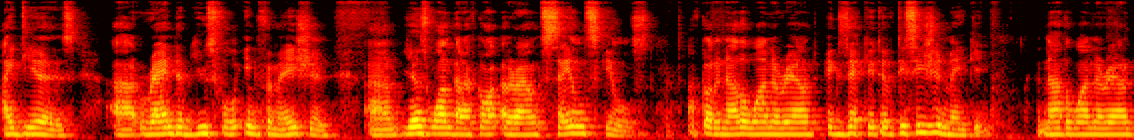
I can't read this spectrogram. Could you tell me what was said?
ideas, uh, random useful information. Um, here's one that I've got around sales skills. I've got another one around executive decision making. Another one around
